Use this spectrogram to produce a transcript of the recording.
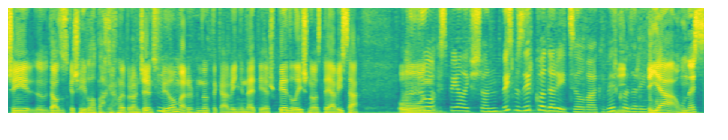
šī ir daudz, ka šī ir labākā Lebrona James filma ar nu, viņa netiešu piedalīšanos tajā visā. Un... rokas pielikšana. Vismaz ir ko darīt cilvēkam, ir ko darīt. Jā, un es,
